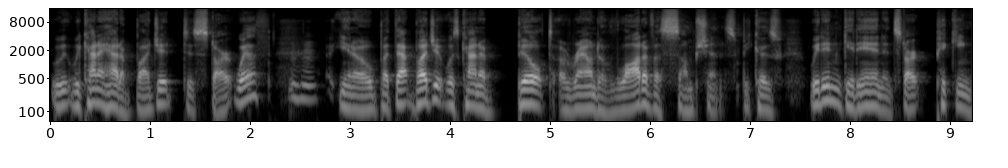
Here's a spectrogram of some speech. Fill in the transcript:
we, we kind of had a budget to start with, Mm-hmm. you know, but that budget was kind of built around a lot of assumptions because we didn't get in and start picking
